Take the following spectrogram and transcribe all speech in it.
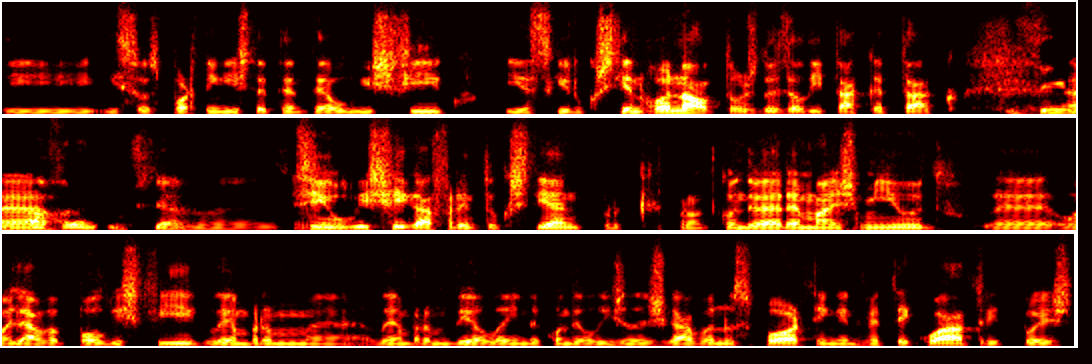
e, e sou sportingista, tanto é o Luís Figo e a seguir o Cristiano Ronaldo, estão os dois ali taco a taco. Figo uh, à frente do Cristiano, é? Sim, o Luís Figo à frente do Cristiano, porque pronto, quando eu era mais miúdo, olhava para o Luís Figo, lembro-me lembro dele ainda quando ele ainda jogava no Sporting em 94 e depois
